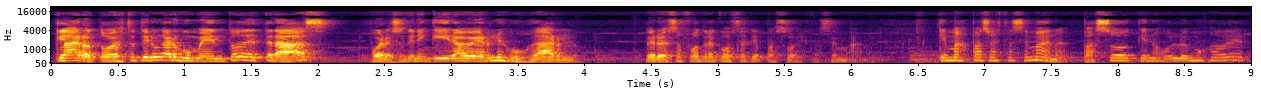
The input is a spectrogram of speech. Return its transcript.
Claro, todo esto tiene un argumento detrás. Por eso tienen que ir a verlo y juzgarlo. Pero eso fue otra cosa que pasó esta semana. ¿Qué más pasó esta semana? Pasó que nos volvemos a ver.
